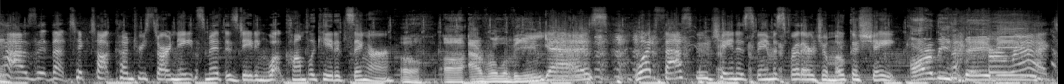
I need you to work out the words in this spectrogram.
has it that TikTok country star Nate Smith is dating what complicated singer? Oh, uh, Avril Lavigne. Yes. what fast food chain is famous for their Jamocha shake? Arby's, baby. Correct.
